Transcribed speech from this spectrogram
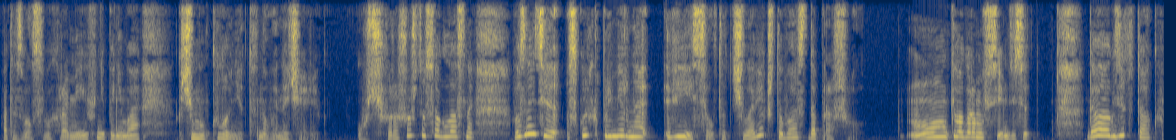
отозвался Вахромеев, не понимая, к чему клонит новый начальник. Очень хорошо, что согласны. Вы знаете, сколько примерно весил тот человек, что вас допрашивал? Килограммов семьдесят. Да, где-то так.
